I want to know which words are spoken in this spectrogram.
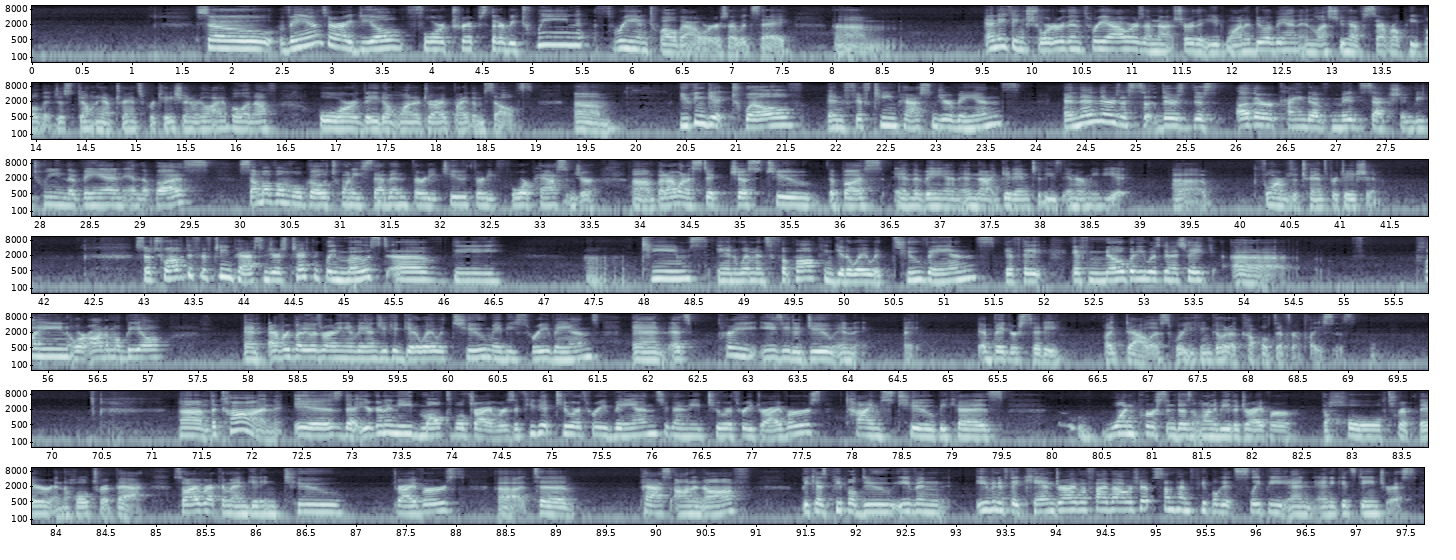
So, vans are ideal for trips that are between three and 12 hours, I would say. Um, anything shorter than three hours, I'm not sure that you'd want to do a van unless you have several people that just don't have transportation reliable enough or they don't want to drive by themselves. Um, you can get 12 and 15 passenger vans. And then there's a there's this other kind of midsection between the van and the bus. Some of them will go 27, 32, 34 passenger. Um, but I want to stick just to the bus and the van and not get into these intermediate uh, forms of transportation. So 12 to 15 passengers. Technically, most of the uh, teams in women's football can get away with two vans if they if nobody was going to take a plane or automobile and everybody was riding in vans you could get away with two maybe three vans and it's pretty easy to do in a, a bigger city like Dallas where you can go to a couple different places. Um, the con is that you're going to need multiple drivers. If you get two or three vans, you're going to need two or three drivers times two because one person doesn't want to be the driver the whole trip there and the whole trip back. So I recommend getting two drivers uh, to pass on and off because people do even even if they can drive a five hour trip sometimes people get sleepy and and it gets dangerous.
